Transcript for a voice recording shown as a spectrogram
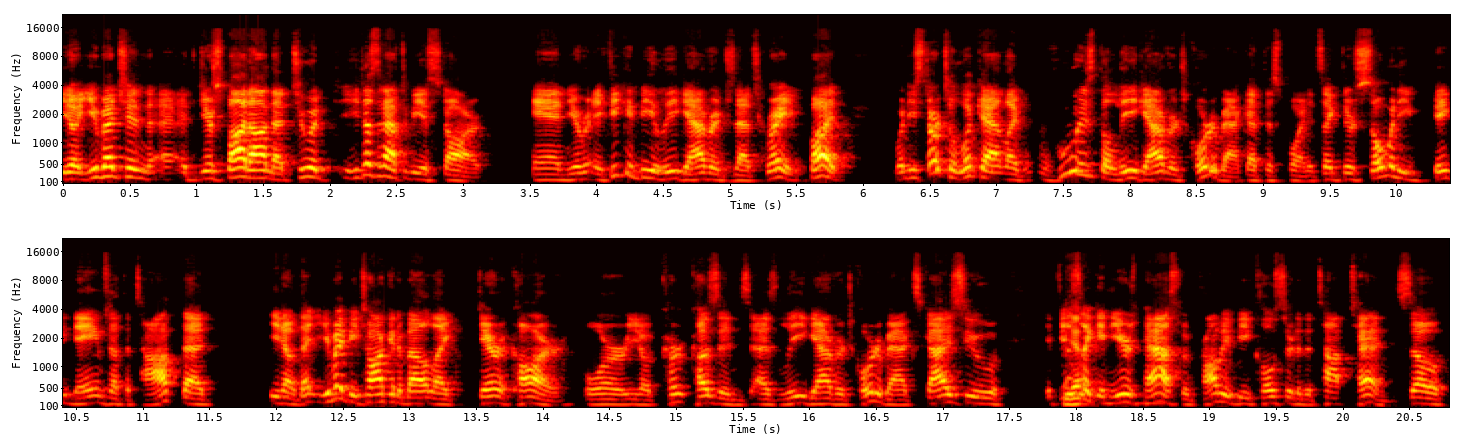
You know, you mentioned uh, you're spot on that too. He doesn't have to be a star, and you're if he could be league average, that's great. But when you start to look at like who is the league average quarterback at this point, it's like there's so many big names at the top that you know that you might be talking about like Derek Carr or you know Kirk Cousins as league average quarterbacks, guys who it feels yep. like in years past would probably be closer to the top 10. So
